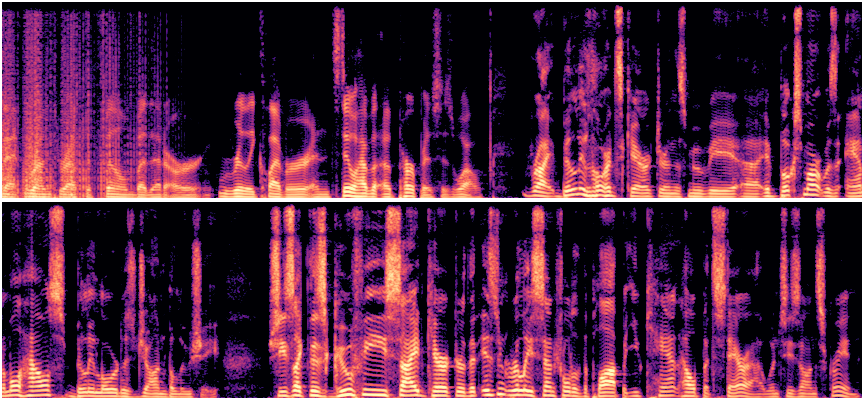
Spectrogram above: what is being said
that run throughout the film, but that are really clever and still have a purpose as well. Right, Billie Lourd's character in this movie. Uh, if Booksmart was Animal House, Billie Lourd is John Belushi. She's like this goofy side character that isn't really central to the plot, but you can't help but stare at when she's on screen.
